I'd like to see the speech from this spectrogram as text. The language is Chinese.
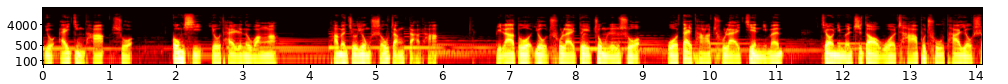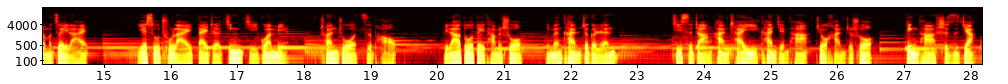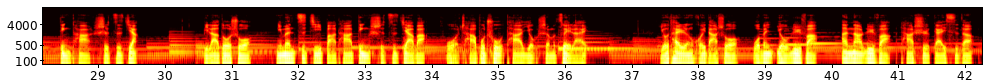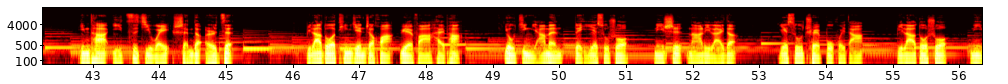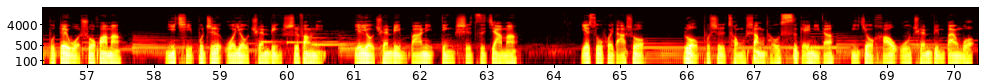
又挨近他说：“恭喜犹太人的王啊！”他们就用手掌打他。比拉多又出来对众人说：“我带他出来见你们。”叫你们知道，我查不出他有什么罪来。耶稣出来，带着荆棘冠冕，穿着紫袍。比拉多对他们说：“你们看这个人。”祭司长和差役看见他，就喊着说：“钉他十字架！钉他十字架！”比拉多说：“你们自己把他钉十字架吧，我查不出他有什么罪来。”犹太人回答说：“我们有律法。”按那律法，他是该死的，因他以自己为神的儿子。比拉多听见这话，越发害怕，又进衙门对耶稣说：“你是哪里来的？”耶稣却不回答。比拉多说：“你不对我说话吗？你岂不知我有权柄释放你，也有权柄把你钉十字架吗？”耶稣回答说：“若不是从上头赐给你的。”你就毫无权柄办我，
